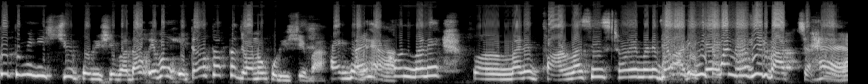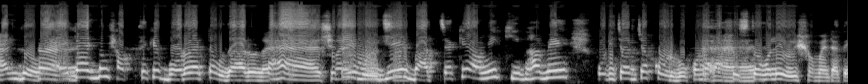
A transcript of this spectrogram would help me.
তো তুমি নিশ্চয়ই পরিষেবা দাও এবং এটাও তো একটা জনপরিষেবা। একদম এখন মানে মানে ফার্মাসিস্ট হয়ে মানে বাড়িতে নিজের বাচ্চা। হ্যাঁ একদম। হ্যাঁ। এটা একদম সব থেকে বড় একটা উদাহরণ হ্যাঁ মানে সেটাই নিজের বাচ্চাকে আমি কীভাবে পরিচর্যা করব কোনো হ্যাঁ। অসুস্থ হলে ওই সময়টাতে।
